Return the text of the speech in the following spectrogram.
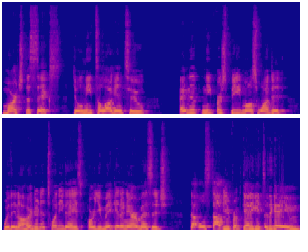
March the 6th, you'll need to log into Need for Speed Most Wanted within 120 days, or you may get an error message that will stop you from getting into the game.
